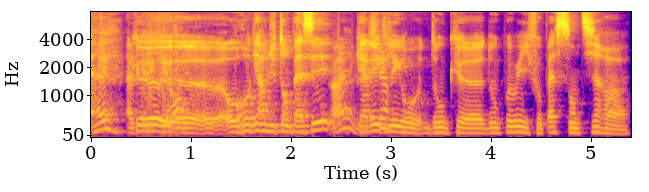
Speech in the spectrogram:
ah que euh, au regard du temps passé qu'avec les gros. Donc donc oui, oui, il faut pas se sentir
